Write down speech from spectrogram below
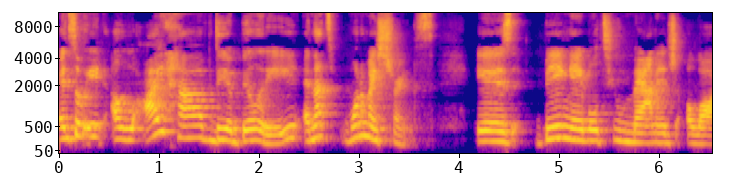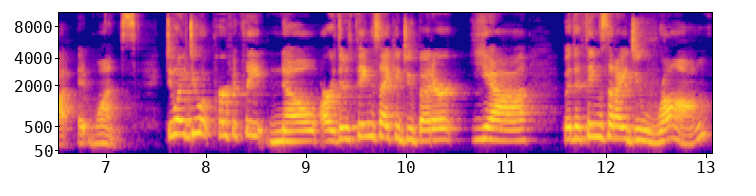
And so it, I have the ability, and that's one of my strengths is being able to manage a lot at once. Do I do it perfectly? No. Are there things I could do better? Yeah. But the things that I do wrong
